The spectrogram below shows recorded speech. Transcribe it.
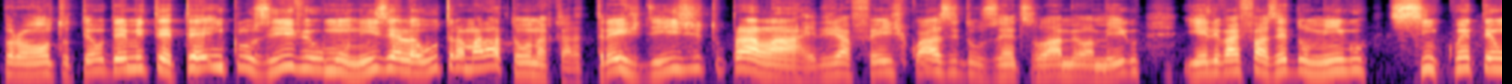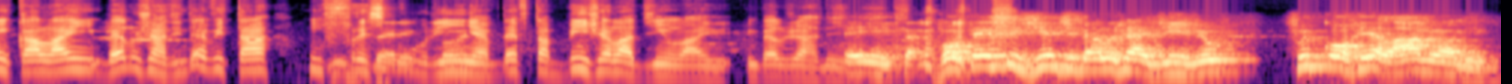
Pronto, tem o DMTT, inclusive o Muniz ela é ultramaratona, cara, três dígitos para lá. Ele já fez quase 200 lá, meu amigo, e ele vai fazer domingo 51k lá em Belo Jardim. Deve estar um frescurinha, deve estar bem geladinho lá em, em, Belo Jardim. Eita, voltei esses dias de Belo Jardim, viu? Fui correr lá, meu amigo.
